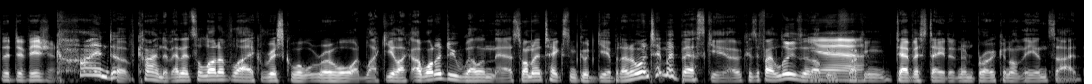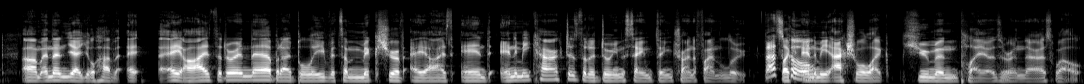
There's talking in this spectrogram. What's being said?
the division. Kind of, kind of, and it's a lot of like risk wa- reward. Like you're like, I want to do well in there, so I'm going to take some good gear, but I don't want to take my best gear because if I lose it, I'll be fucking devastated and broken on the inside. Um, and then yeah, you'll have a- AIs that are in there, but I believe it's a mixture of AIs and enemy characters that are doing the same thing, trying to find loot. That's like cool. enemy actual like human players are in there as well.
